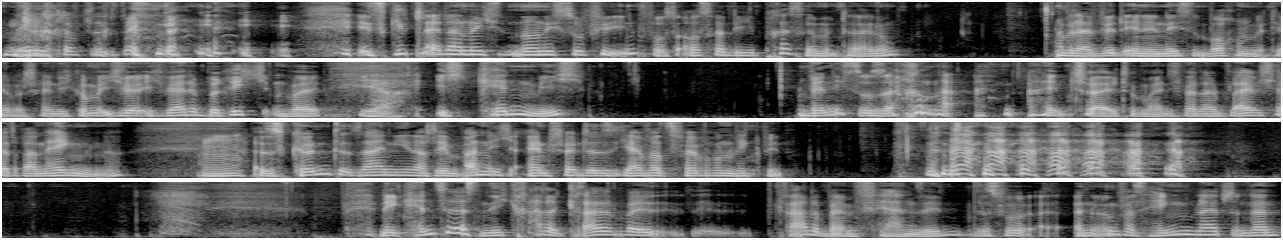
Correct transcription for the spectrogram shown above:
nee, ich glaub, das, es gibt leider nicht, noch nicht so viel Infos, außer die Pressemitteilung. Aber da wird in den nächsten Wochen mit ja wahrscheinlich kommen. Ich, ich werde berichten, weil Ja. ich kenne mich, wenn ich so Sachen einschalte manchmal, dann bleibe ich ja dran hängen. Ne? Also es könnte sein, je nachdem, wann ich einschalte, dass ich einfach zwei Wochen weg bin. Nee, kennst du das nicht? Gerade, gerade, bei, gerade beim Fernsehen, dass du an irgendwas hängen bleibst und dann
